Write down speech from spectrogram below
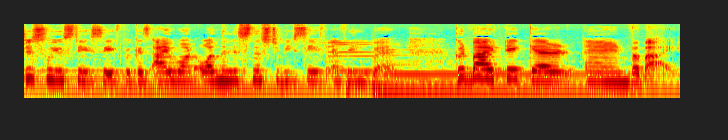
just so you stay safe because I want all my listeners to be safe everywhere. Goodbye, take care, and bye bye.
